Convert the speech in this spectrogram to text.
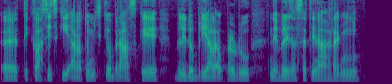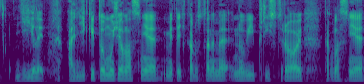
eh, ty klasické anatomické obrázky byly dobrý, ale opravdu nebyly zase ty náhradní díly. A díky tomu, že vlastně my teďka dostaneme nový přístroj, tak vlastně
